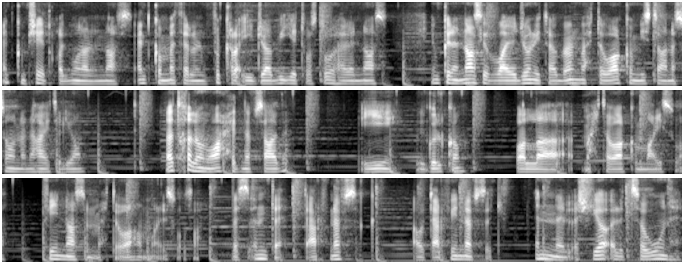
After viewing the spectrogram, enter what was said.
عندكم شيء تقدمونه للناس عندكم مثلا فكرة إيجابية توصلوها للناس. يمكن الناس يتضايجون يتابعون محتواكم يستانسون نهاية اليوم. لا تخلون واحد نفس هذا يجي ويقول لكم والله محتواكم ما يسوى. في ناس محتواهم ما يسوى صح؟ بس أنت تعرف نفسك أو تعرفين نفسك. إن الأشياء اللي تسوونها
